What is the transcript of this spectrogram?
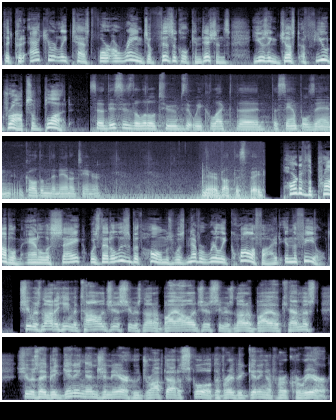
that could accurately test for a range of physical conditions using just a few drops of blood. So, this is the little tubes that we collect the, the samples in. We call them the nanotainer. They're about this big. Part of the problem, analysts say, was that Elizabeth Holmes was never really qualified in the field. She was not a hematologist. She was not a biologist. She was not a biochemist. She was a beginning engineer who dropped out of school at the very beginning of her career.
